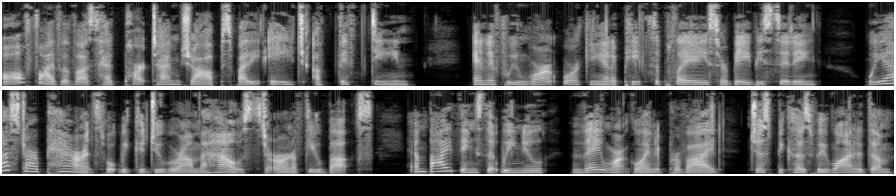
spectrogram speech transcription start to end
All five of us had part-time jobs by the age of 15. And if we weren't working at a pizza place or babysitting, we asked our parents what we could do around the house to earn a few bucks and buy things that we knew they weren't going to provide just because we wanted them.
